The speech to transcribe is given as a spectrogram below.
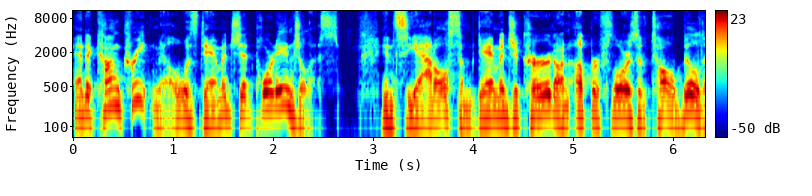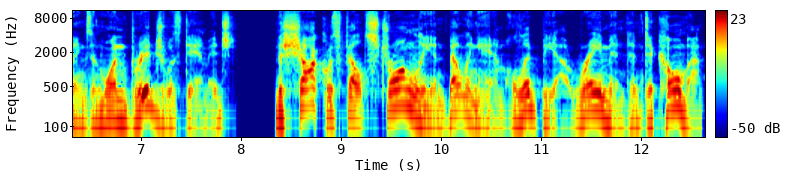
and a concrete mill was damaged at Port Angeles. In Seattle, some damage occurred on upper floors of tall buildings and one bridge was damaged. The shock was felt strongly in Bellingham, Olympia, Raymond, and Tacoma,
